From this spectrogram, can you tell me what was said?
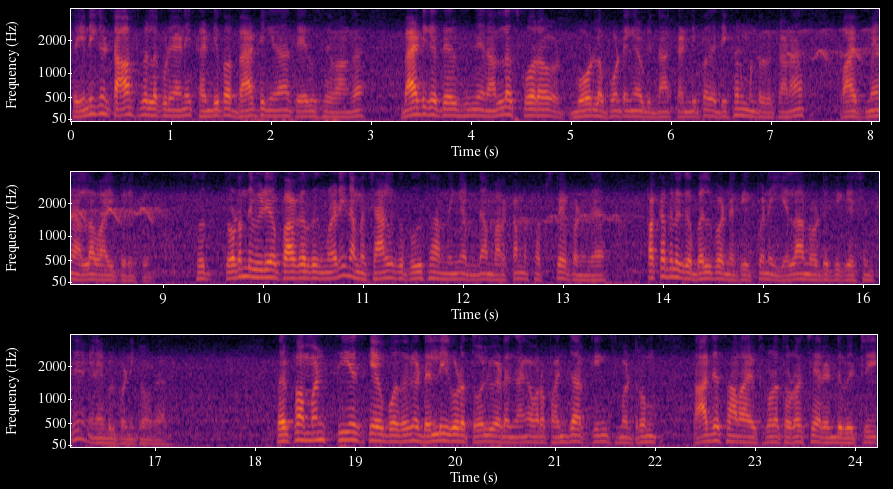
ஸோ இன்றைக்கும் டாஸ் வெல்லக்கூடிய அணி கண்டிப்பாக பேட்டிங்கை தான் தேர்வு செய்வாங்க. பேட்டிங்கை தேர்வு செஞ்சு நல்ல ஸ்கோரை போர்டில் போட்டிங்க அப்படின்னா கண்டிப்பாக அதை டிஃபெண்ட் பண்ணுறதுக்கான வாய்ப்புமே நல்ல வாய்ப்பு இருக்குது ஸோ தொடர்ந்து வீடியோ பார்க்குறதுக்கு முன்னாடி நம்ம சேனலுக்கு புதுசாக இருந்தீங்க அப்படின்னா மறக்காமல் சப்ஸ்கிரைப் பண்ணுங்கள் பக்கத்தில் இருக்க பெல் பட்டனை கிளிக் பண்ணி எல்லா நோட்டிஃபிகேஷன்ஸையும் எனேபிள் பண்ணிக்கோங்க. பெர்ஃபார்மன்ஸ் சிஎஸ்கே பொறுத்தவரைக்கும் டெல்லி கூட தோல்வி அடைஞ்சாங்க. அப்புறம் பஞ்சாப் கிங்ஸ் மற்றும் ராஜஸ்தான் ராயல்ஸ் கூட தொடர்ச்சியாக ரெண்டு வெற்றி.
